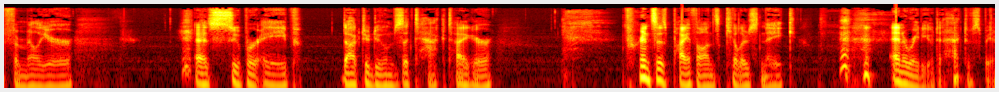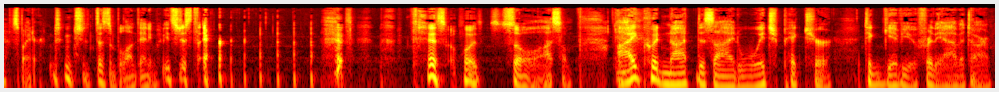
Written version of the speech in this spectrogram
familiar as Super Ape, Doctor Doom's attack tiger, Princess Python's killer snake, and a radioactive sp- spider. it doesn't belong to anybody. It's just there. this was so awesome. I could not decide which picture to give you for the avatar.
